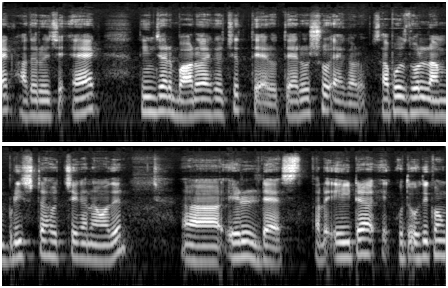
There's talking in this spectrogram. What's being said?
এক, হাতে রয়েছে এক তিন চার বারো এক হচ্ছে তেরো, তেরোশো এগারো। সাপোজ ধরলাম ব্রিজটা হচ্ছে এখানে আমাদের এল ড্যাশ তাহলে এইটা অতিক্রম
